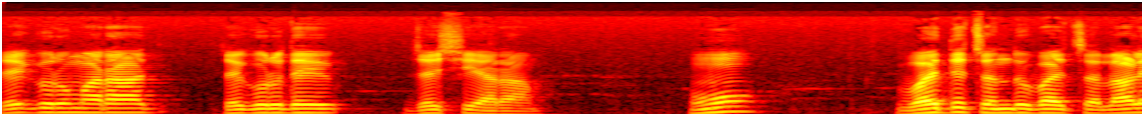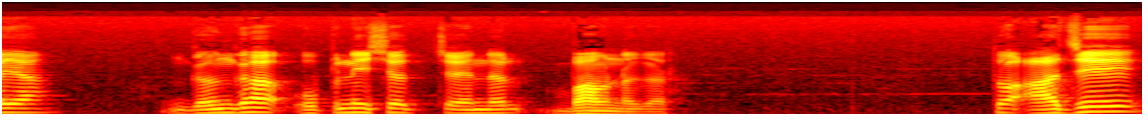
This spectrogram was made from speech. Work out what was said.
જય ગુરુ મહારાજ જય ગુરુદેવ જય સિયારામ હું વૈદ્ય ચંદુભાઈ ચલાળિયા, ગંગા ઉપનિષદ ચેનલ, ભાવનગર. તો આજે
